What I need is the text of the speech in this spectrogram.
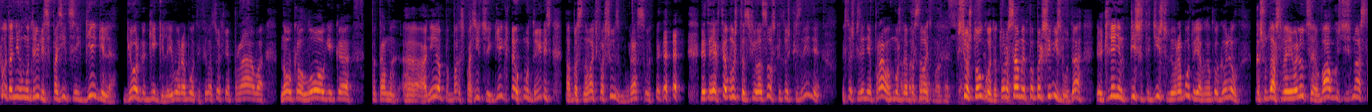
вот они умудрились с позиции Гегеля, Георга Гегеля, его работы, философия права, наука, логика, потом, э, они с позиции Гегеля умудрились обосновать фашизм. Раз, это я к тому, что с философской точки зрения, и с точки зрения права можно обосновать, можно все, все, что угодно. То же самое по большевизму. Да? Ведь Ленин пишет единственную работу, я говорил, «Государственная революция» в августе 17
